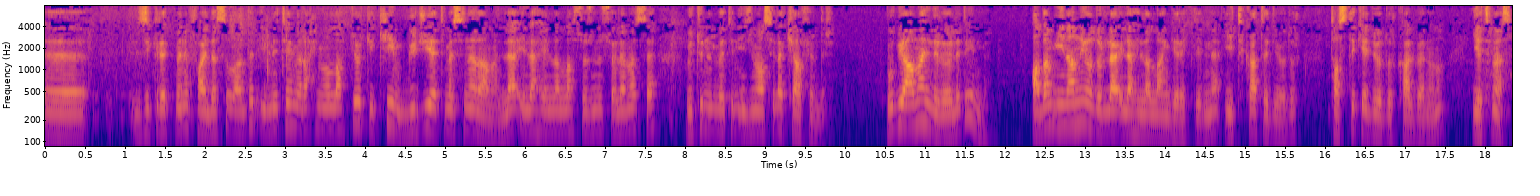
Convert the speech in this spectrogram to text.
e, zikretmenin faydası vardır. İbn-i Teymiye Rahimullah diyor ki kim gücü yetmesine rağmen la ilahe illallah sözünü söylemezse bütün ümmetin icmasıyla kafirdir. Bu bir ameldir öyle değil mi? Adam inanıyordur la ilahe illallah'ın gerekliliğine, itikat ediyordur, tasdik ediyordur kalben onu. Yetmez.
